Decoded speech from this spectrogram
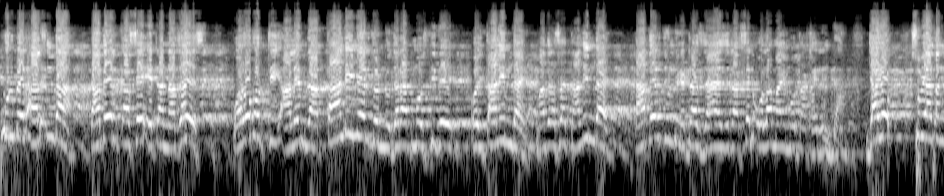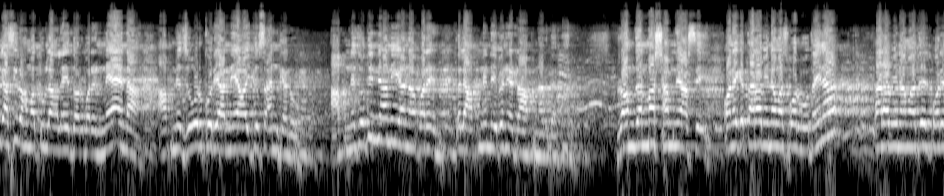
পূর্বের আলেমরা তাদের কাছে এটা না নাজায়েজ। পরবর্তী আলেমরা তালিমের জন্য যারা মসজিদে ওই তালিম দেয়, মাদ্রাসায় তালিম দেয়, তাদের জন্য এটা জায়েজ রাখছেন ওলামায় মোতাখাইরেনরা যাই হোক সুবিয়াদান গাছি রহমাতুল্লাহ আলহ দরবারে নেয় না। আপনি জোর করে আর নেওয়া হইতে চান কেন? আপনি যদি না নিয়ে না পারেন, তাহলে আপনি নেবেন এটা আপনার ব্যাপার। রমজান মাস সামনে আসছে, অনেকে তারাবি নামাজ পড়ব, তাই না? তারাবি নামাজের পরে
